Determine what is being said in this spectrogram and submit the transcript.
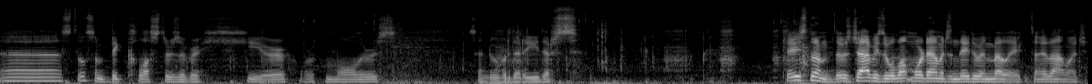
Uh, still some big clusters over here. Orc maulers. Send over the raiders. Chase them! Those jabbies do a lot more damage than they do in melee, I can tell you that much.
